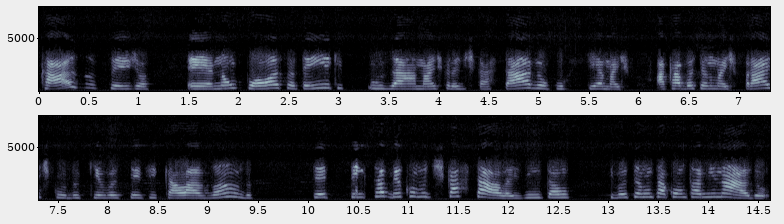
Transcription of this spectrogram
Caso seja, é, não possa, tenha que usar a máscara descartável, porque é mais, acaba sendo mais prático do que você ficar lavando, você tem que saber como descartá-las. Então, se você não está contaminado,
